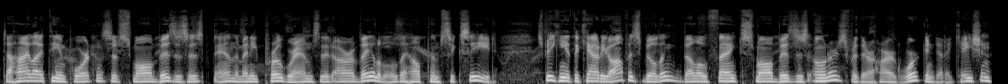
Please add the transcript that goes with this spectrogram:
to highlight the importance of small businesses and the many programs that are available to help them succeed. Speaking at the county office building, Bello thanked small business owners for their hard work and dedication,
